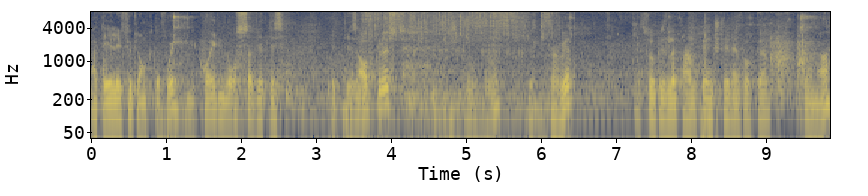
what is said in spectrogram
ein Teelöffel gelangt da voll. Mit kaltem Wasser wird das, wird das aufgelöst. Mhm. Bisschen verrührt. So ein bisschen Pampe entsteht einfach, gell? Genau.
